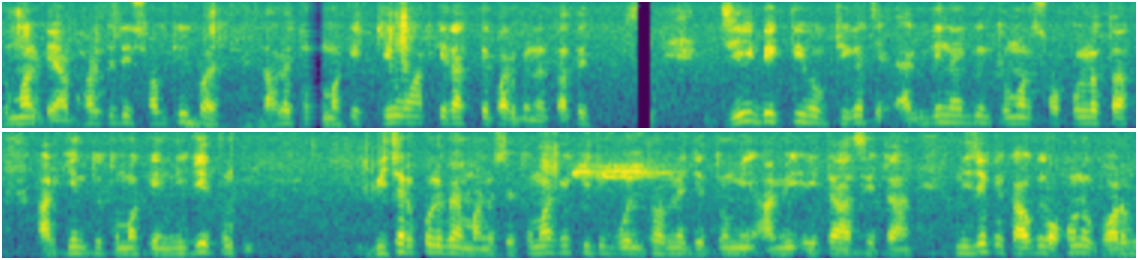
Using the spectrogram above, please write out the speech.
তোমার ব্যবহার যদি সব ঠিক হয়, তাহলে তোমাকে কেউ আটকে রাখতে পারবে না। তাতে যেই ব্যক্তি হোক, ঠিক আছে, একদিন একদিন তোমার সফলতা আর কিন্তু তোমাকে নিজে বিচার করবে মানুষে। তোমাকে কিছু বলতে হবে না যে তুমি, আমি এটা, সেটা। নিজেকে কাউকে কখনো গর্ব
